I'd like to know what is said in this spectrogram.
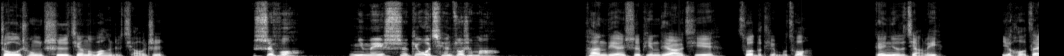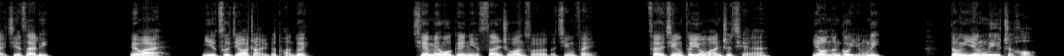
周冲吃惊的望着乔治：“师傅，你没事给我钱做什么？”探店视频第二期做的挺不错，给你的奖励，以后再接再厉。另外，你自己要找一个团队。前面我给你三十万左右的经费，在经费用完之前，你要能够盈利。等盈利之后，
